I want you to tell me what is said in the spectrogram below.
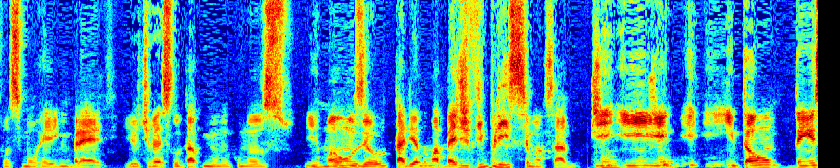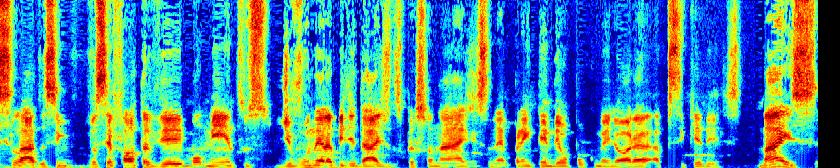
fosse morrer em breve, e eu tivesse que lutar com, com meus irmãos, eu estaria numa bad vibríssima, sabe? E- Sim, e, e- e- então tem esse lado, assim, você falta ver momentos de vulnerabilidade dos personagens, né, para entender um pouco melhor a, a psique deles. Mas,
